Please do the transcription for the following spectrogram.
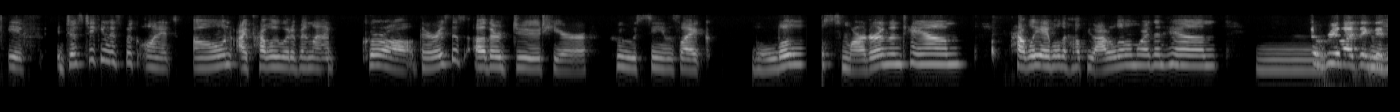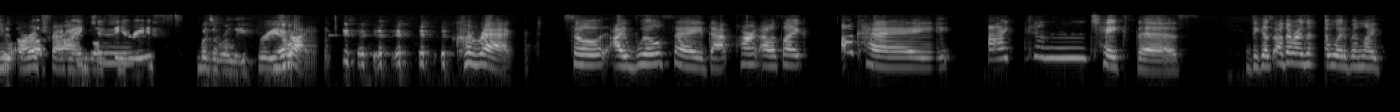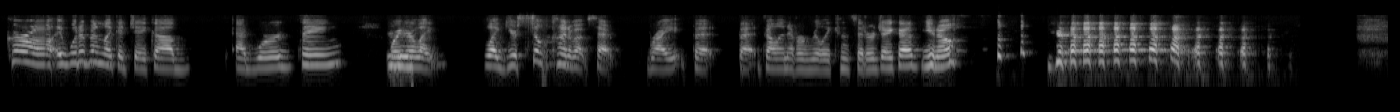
if just taking this book on its own, I probably would have been like, girl, there is this other dude here who seems like a little smarter than Tam, probably able to help you out a little more than him so realizing that you are a triangle to. series was a relief for you. Right. Correct. So I will say that part I was like, okay, I can take this because otherwise I would have been like, girl, it would have been like a Jacob Edward thing where mm-hmm. you're like like you're still kind of upset, right? That that Bella never really considered Jacob, you know?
